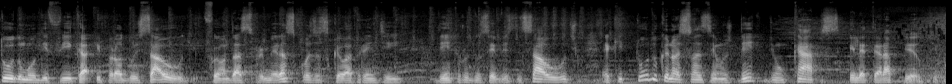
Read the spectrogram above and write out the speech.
tudo modifica e produz saúde. Foi uma das primeiras coisas que eu aprendi dentro do serviço de saúde, é que tudo que nós fazemos dentro de um CAPS, ele é terapêutico.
